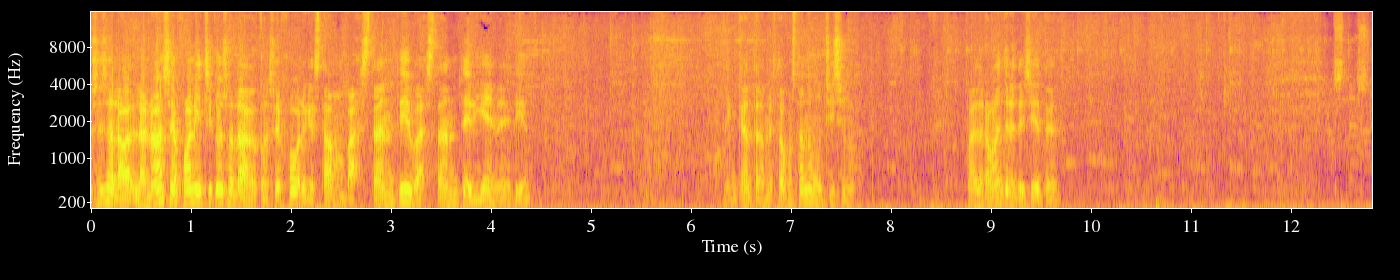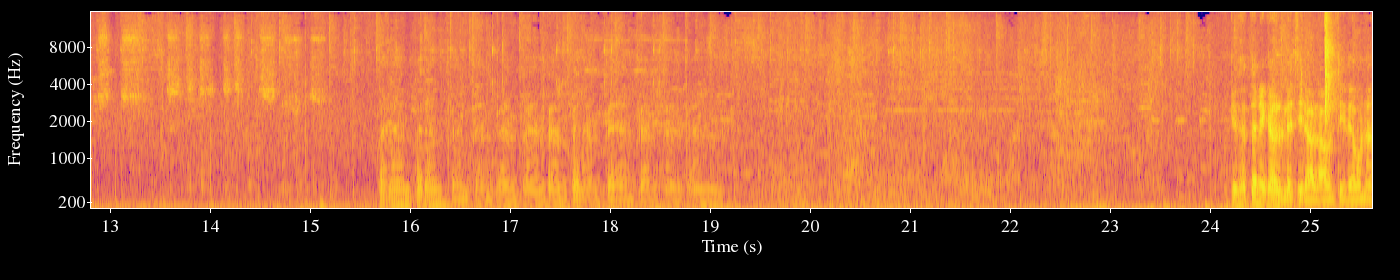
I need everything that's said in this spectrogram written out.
Pues eso, la, la nueva Sejuani, chicos, os la aconsejo porque están bastante, bastante bien, eh, tío. Me encanta, me está costando muchísimo. Vale, dragón en 37, eh. Quizá tenía que haberle tirado la ulti de una.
